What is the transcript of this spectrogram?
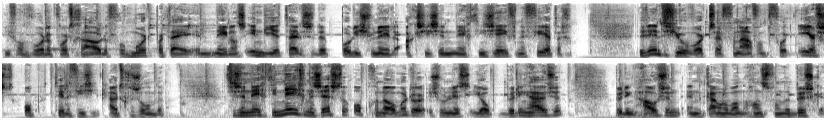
Die verantwoordelijk wordt gehouden voor moordpartijen in Nederlands-Indië... tijdens de politionele acties in 1947. Dit interview wordt eh, vanavond voor het eerst op televisie uitgezonden. Het is in 1969 opgenomen door journalist Joop Buddinghuizen... Buddinghausen en cameraman Hans van der Buske.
